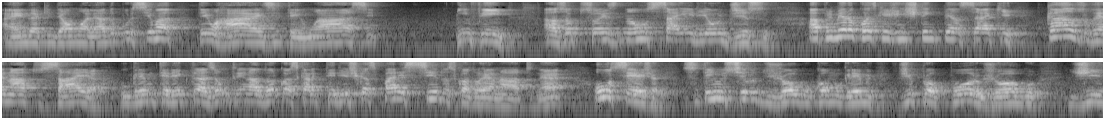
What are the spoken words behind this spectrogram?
ainda que dê uma olhada por cima, tem o Reis, tem o Arce, enfim, as opções não sairiam disso. A primeira coisa que a gente tem que pensar é que caso o Renato saia, o Grêmio teria que trazer um treinador com as características parecidas com a do Renato, né? Ou seja, se tem um estilo de jogo como o Grêmio de propor o jogo, de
